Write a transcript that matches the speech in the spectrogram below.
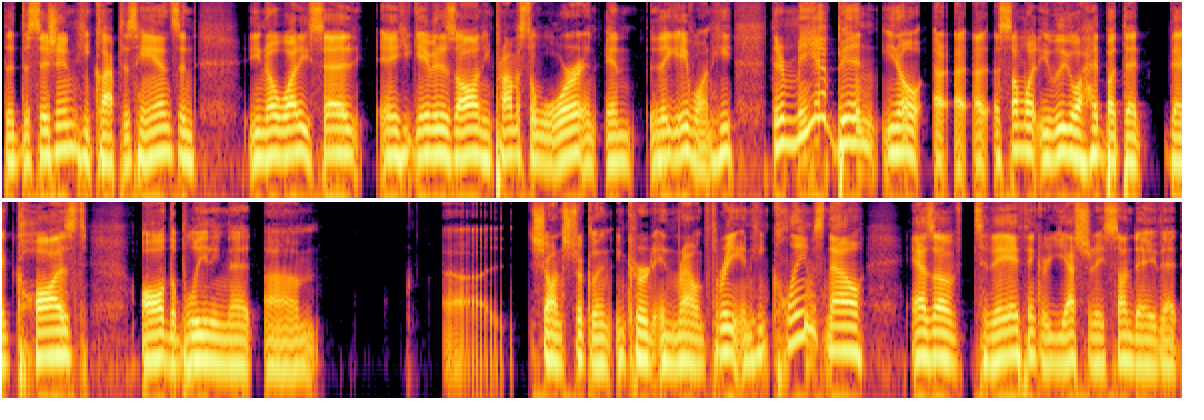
the decision. He clapped his hands, and you know what he said. Eh, he gave it his all, and he promised a war, and and they gave one. He there may have been you know a, a, a somewhat illegal headbutt that that caused all the bleeding that um uh, Sean Strickland incurred in round three, and he claims now, as of today, I think, or yesterday, Sunday, that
